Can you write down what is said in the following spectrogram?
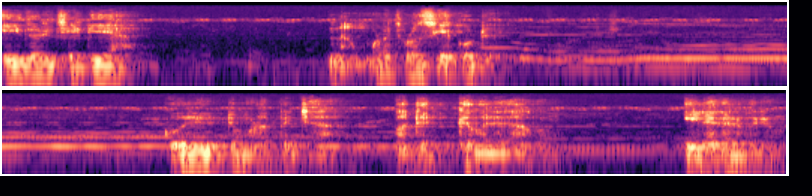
ഇതൊരു ചെടിയാ. നമ്മുടെ തുളസിയെ കൂട്ട് കുരുവിട്ട് മുളപ്പിച്ച പതുക്കെ വലുതാകും. ഇലകൾ വരും.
